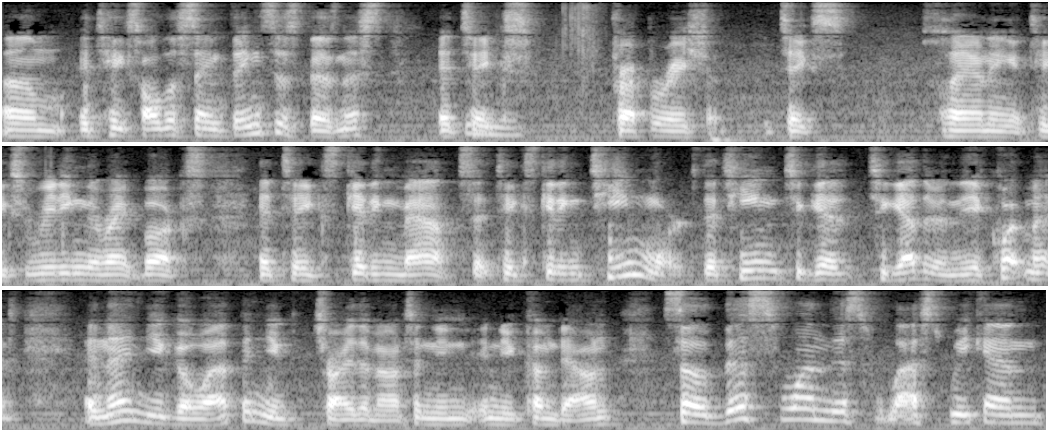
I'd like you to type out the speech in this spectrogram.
Um, it takes all the same things as business. It takes mm. preparation. It takes planning. It takes reading the right books. It takes getting maps. It takes getting teamwork, the team to get together and the equipment. And then you go up and you try the mountain and, and you come down. So this one, this last weekend,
